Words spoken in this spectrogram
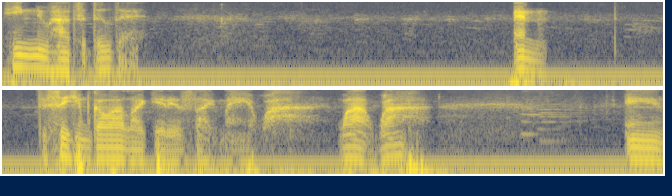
He knew how to do that. And to see him go out like it is like, man, why? Why? Why? And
